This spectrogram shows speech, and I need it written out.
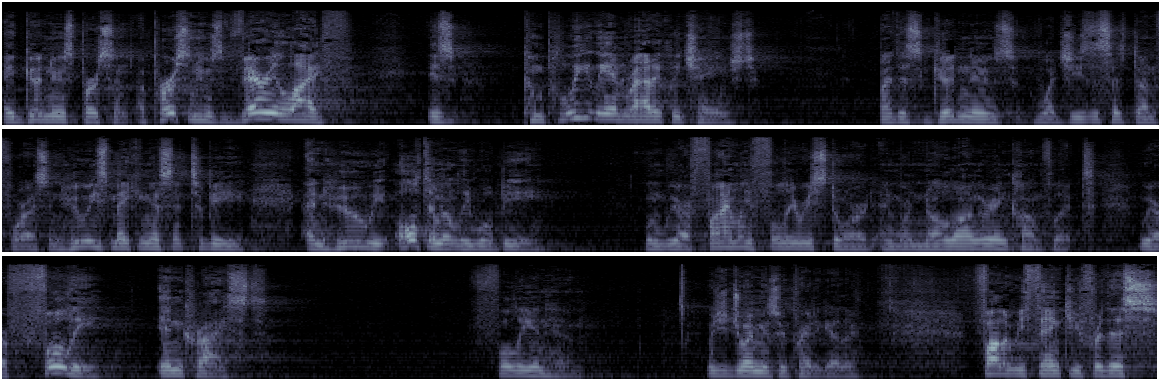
a good news person, a person whose very life is completely and radically changed by this good news of what Jesus has done for us and who he's making us to be and who we ultimately will be when we are finally fully restored and we're no longer in conflict. We are fully in Christ, fully in Him. Would you join me as we pray together? Father, we thank you for this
